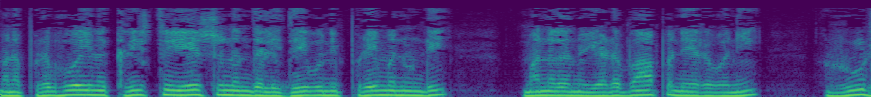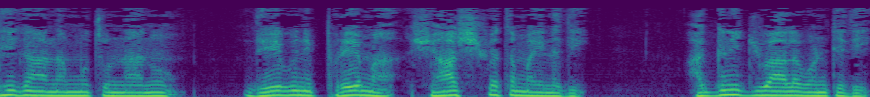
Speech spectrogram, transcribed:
మన ప్రభువైన క్రీస్తు యేసునందలి దేవుని ప్రేమ నుండి మనలను ఎడబాపనేరవని రూఢిగా నమ్ముతున్నాను. దేవుని ప్రేమ శాశ్వతమైనది. అగ్నిజ్వాల వంటిది.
